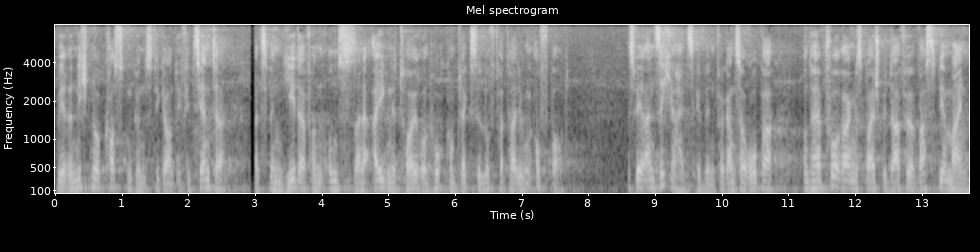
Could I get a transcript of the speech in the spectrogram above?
wäre nicht nur kostengünstiger und effizienter, als wenn jeder von uns seine eigene teure und hochkomplexe Luftverteidigung aufbaut. Es wäre ein Sicherheitsgewinn für ganz Europa und ein hervorragendes Beispiel dafür, was wir meinen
